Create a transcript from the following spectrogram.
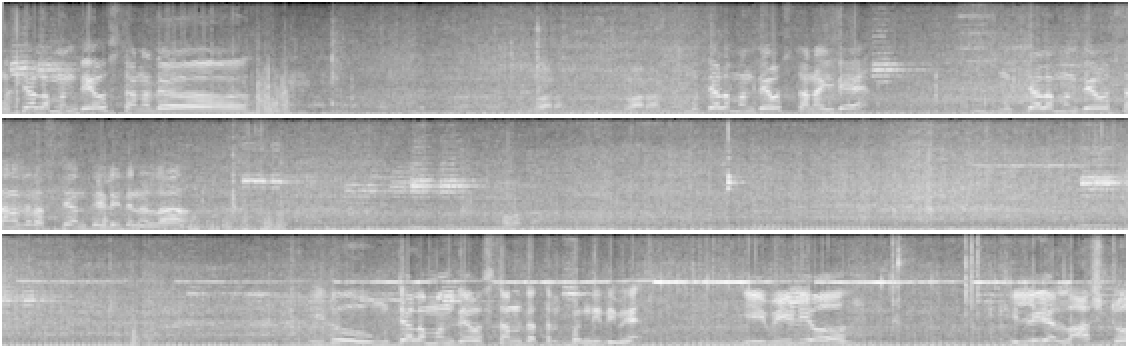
ಮುತ್ಯಾಲಮ್ಮನ ದೇವಸ್ಥಾನದ ಮುತ್ಯಾಲಮ್ಮನ ದೇವಸ್ಥಾನ ಇದೆ. ಮುತ್ಯಾಲಮ್ಮನ ದೇವಸ್ಥಾನದ ರಸ್ತೆ ಅಂತ ಹೇಳಿದ್ದೀನಲ್ಲ ಹೌದಾ ಇದು ಮುತ್ಯಾಲಮ್ಮನ ದೇವಸ್ಥಾನದ ಹತ್ರಕ್ಕೆ ಬಂದಿದ್ದೀವಿ. ಈ ವಿಡಿಯೋ ಇಲ್ಲಿಗೆ ಲಾಸ್ಟು.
